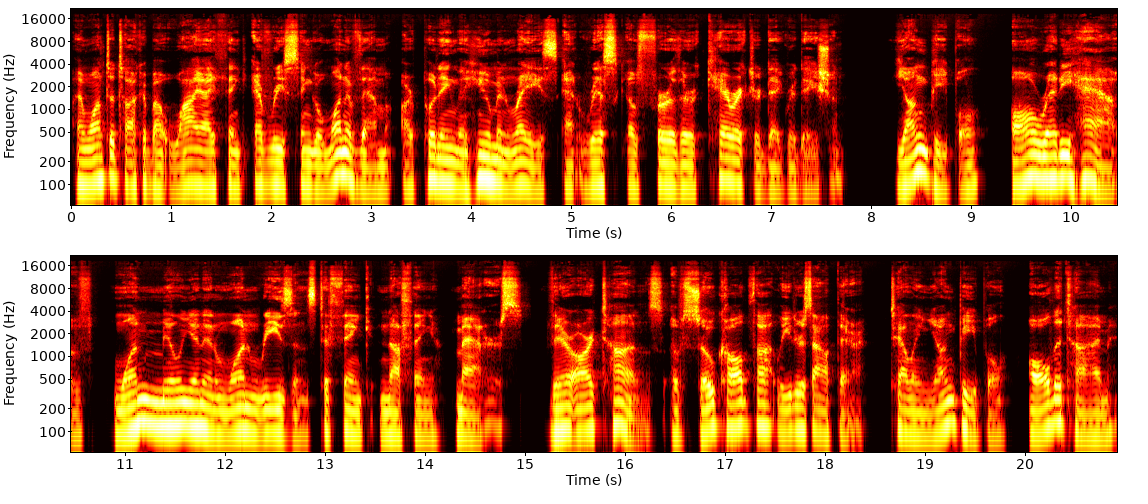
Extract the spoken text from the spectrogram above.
I want to talk about why I think every single one of them are putting the human race at risk of further character degradation. Young people already have one million and one reasons to think nothing matters. There are tons of so called thought leaders out there telling young people all the time,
